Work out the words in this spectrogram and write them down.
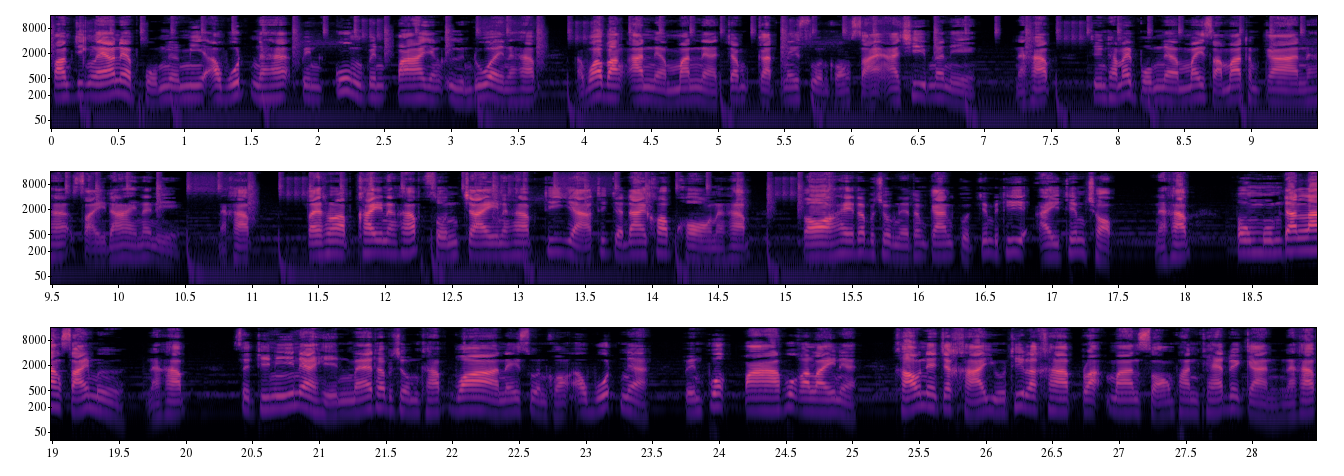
ความจริงแล้วเนี่ยผมเนี่ยมีอาวุธนะฮะเป็นกุ้งเป็นปลาอย่างอื่นด้วยนะครับแต่ว่าบางอันเนี่ยมันเนี่ยจำกัดในส่วนของสายอาชีพนั่นเองนะครับจึงทำให้ผมเนี่ยไม่สามารถทำการนะฮะใส่ได้นั่นเองนะครับแต่สำหรับใครนะครับสนใจนะครับที่อยากที่จะได้ครอบครองนะครับก็ให้ท่านผู้ชมเนี่ยทำการกดจิ้มไปที่ไอเทมช็อปนะครับตรงมุมด้านล่างซ้ายมือนะครับเสร็จทีนี้เนี่ยเห็นไหมท่านผู้ชมครับว่าในส่วนของอาวุธเนี่ยเป็นพวกปลาพวกอะไรเนี่ยเขาเนี่ยจะขายอยู่ที่ราคาประมาณ 2,000 แคสด้วยกันนะครับ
